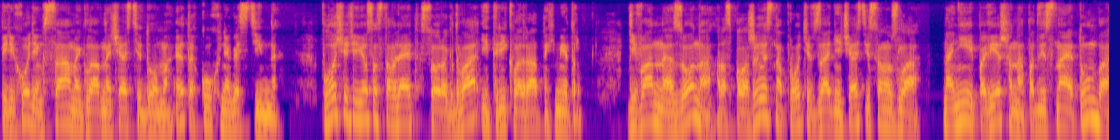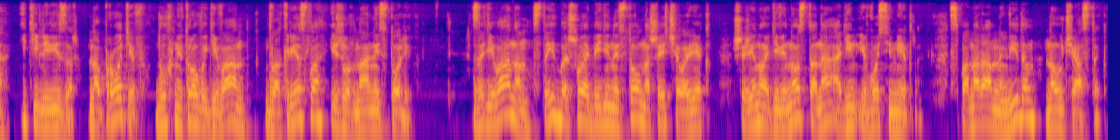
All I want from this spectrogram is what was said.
переходим к самой главной части дома. Это кухня-гостиная. Площадь ее составляет 42,3 квадратных метров. Диванная зона расположилась напротив задней части санузла. На ней повешена подвесная тумба и телевизор. Напротив двухметровый диван, два кресла и журнальный столик. За диваном стоит большой обеденный стол на 6 человек шириной 90 на 1,8 метра с панорамным видом на участок.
